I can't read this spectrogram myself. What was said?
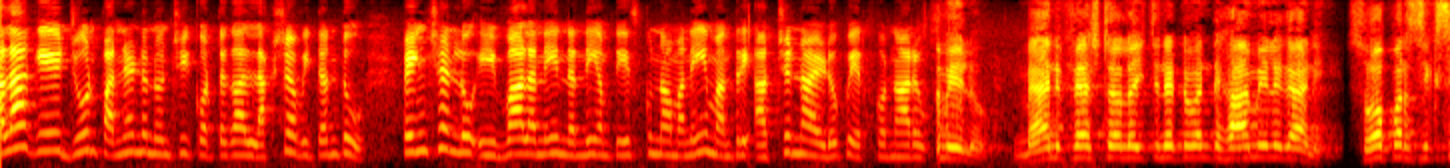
అలాగే జూన్ పన్నెండు నుంచి కొత్తగా లక్ష వితంతు పెన్షన్లు ఇవ్వాలని నిర్ణయం తీసుకున్నామని మంత్రి అచ్చెన్నాయుడు పేర్కొన్నారు. హామీలు మేనిఫెస్టోలో ఇచ్చినటువంటి హామీలు గాని సూపర్ సిక్స్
